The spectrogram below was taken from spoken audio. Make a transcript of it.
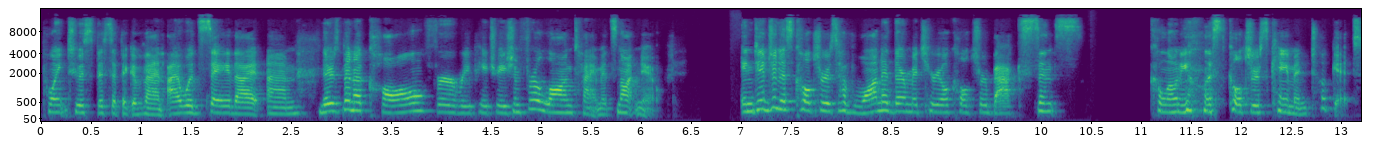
point to a specific event. I would say that um, there's been a call for repatriation for a long time. It's not new. Indigenous cultures have wanted their material culture back since colonialist cultures came and took it.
